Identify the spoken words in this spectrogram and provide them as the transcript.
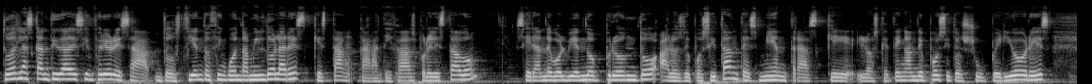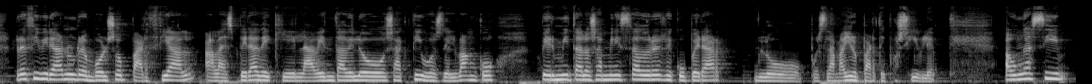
Todas las cantidades inferiores a 250.000 dólares, que están garantizadas por el Estado, se irán devolviendo pronto a los depositantes, mientras que los que tengan depósitos superiores recibirán un reembolso parcial a la espera de que la venta de los activos del banco permita a los administradores recuperar lo, pues, la mayor parte posible. Aún así,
